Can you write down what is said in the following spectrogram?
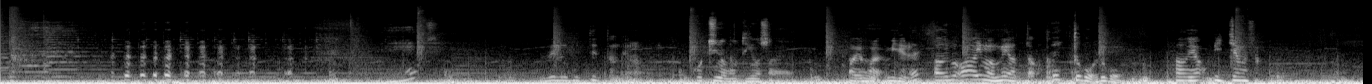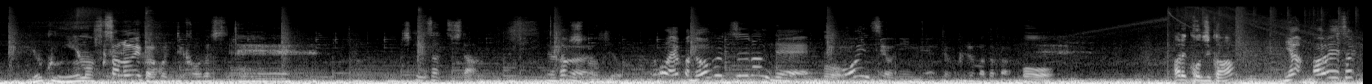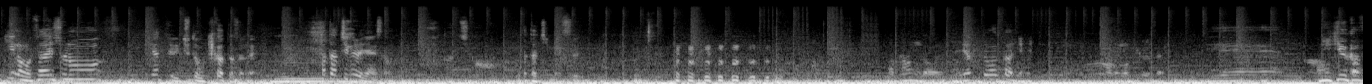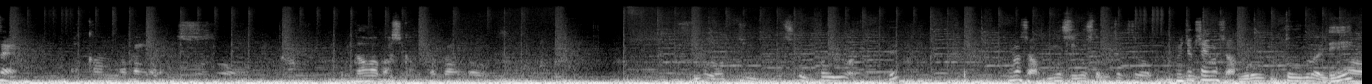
え？上登ってったんだよな。こっち登ってきましたね。あいやほら見てる。あ今あ今目あった。えどこ？どこ？あいや行っちゃいました。よく見えます草の上からこうやって顔出してへ試験察知した。いや多分やっぱ動物なんで怖いんですよ人間。とか車とか。おうあれ小鹿？いやあれさっきの最初のやつよりちょっと大きかったですよね。二十歳ぐらいじゃないですか。二十歳か。二十歳メス。あかんだやっと赤に入ってくると思ってください。へ二級河川。えあかんあかん川川橋か。あかん川すごいあっちに人いっぱいいるわいました？いましたいました。めちゃくちゃめちゃくちゃいました？あ5、6頭ぐらい。え？あー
